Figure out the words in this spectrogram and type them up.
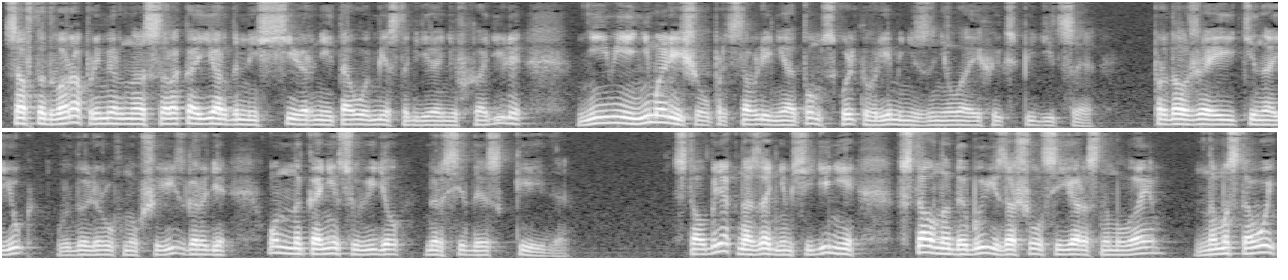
с автодвора примерно 40 ярдами севернее того места, где они входили, не имея ни малейшего представления о том, сколько времени заняла их экспедиция. Продолжая идти на юг, вдоль рухнувшей изгороди, он наконец увидел Мерседес Кейда. Столбняк на заднем сиденье встал на дыбы и зашелся яростным лаем. На мостовой,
